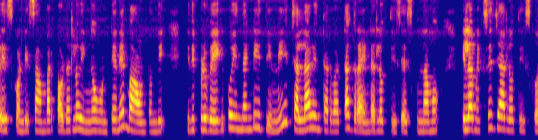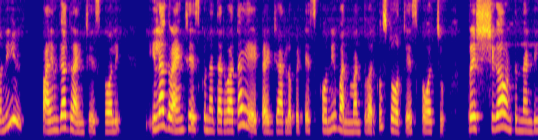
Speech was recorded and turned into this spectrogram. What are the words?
వేసుకోండి. సాంబార్ పౌడర్లో ఇంగువ ఉంటేనే బాగుంటుంది. ఇది ఇప్పుడు వేగిపోయిందండి. దీన్ని చల్లారిన తర్వాత గ్రైండర్లోకి తీసేసుకుందాము. ఇలా మిక్సీ జార్లో తీసుకొని ఫైన్గా గ్రైండ్ చేసుకోవాలి. ఇలా గ్రైండ్ చేసుకున్న తర్వాత ఎయిర్ టైట్ జార్లో పెట్టేసుకొని వన్ మంత్ వరకు స్టోర్ చేసుకోవచ్చు. ఫ్రెష్గా ఉంటుందండి.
